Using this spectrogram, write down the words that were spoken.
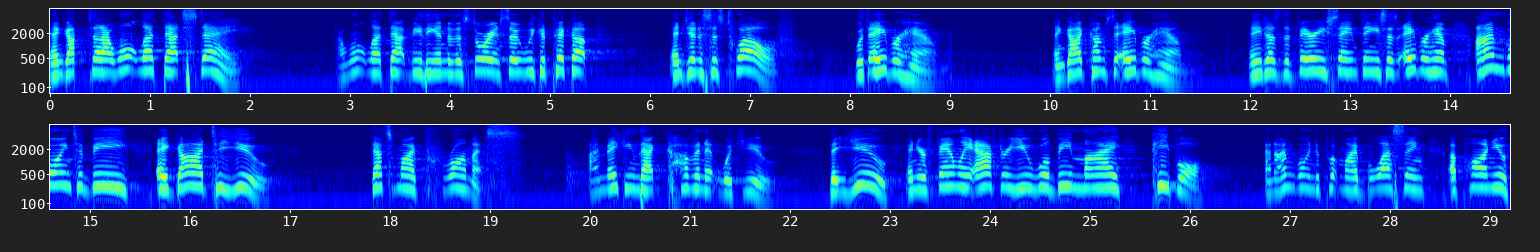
And God said, I won't let that stay. I won't let that be the end of the story. And so we could pick up in Genesis 12 with Abraham. And God comes to Abraham and he does the very same thing. He says, Abraham, I'm going to be a God to you. That's my promise. I'm making that covenant with you that you and your family after you will be my people. And I'm going to put my blessing upon you.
